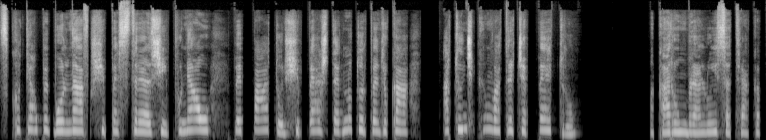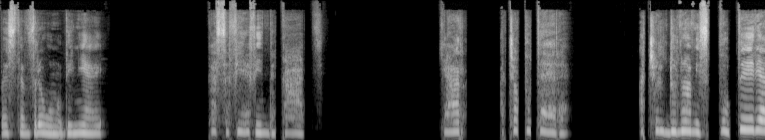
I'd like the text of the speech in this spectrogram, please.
scoteau pe bolnavi și pe străzi și îi puneau pe paturi și pe așternuturi pentru ca atunci când va trece Petru, măcar umbra lui să treacă peste vreunul din ei, ca să fie vindecați. Iar acea putere, acel dunamis, puterea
